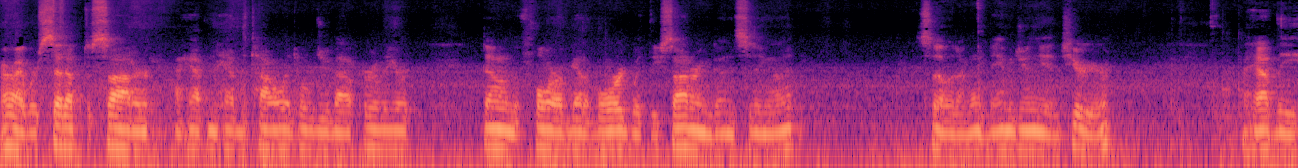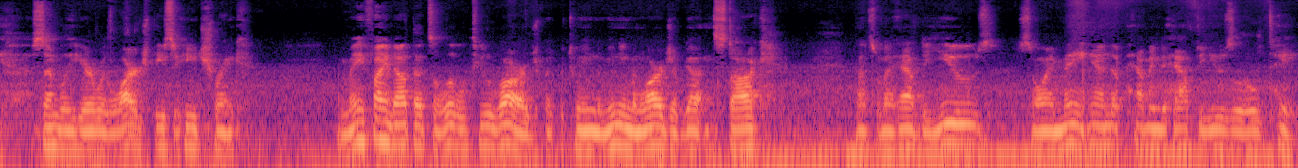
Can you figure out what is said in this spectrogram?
All right, we're set up to solder. I happen to have the towel I told you about earlier. Down on the floor, I've got a board with the soldering gun sitting on it so that I won't damage any interior. I have the assembly here with a large piece of heat shrink. I may find out that's a little too large, but between the medium and large I've got in stock, that's what I have to use. So I may end up having to have to use a little tape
